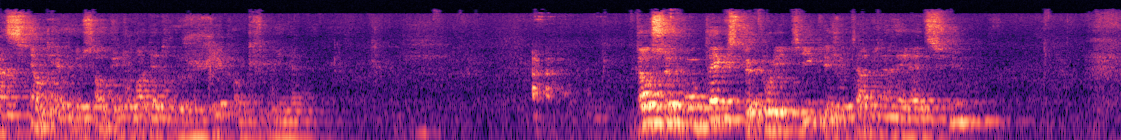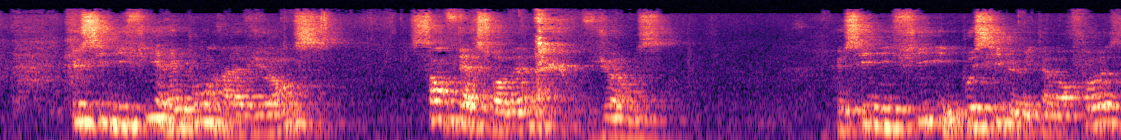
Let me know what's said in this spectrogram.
ainsi en quelque sorte du droit d'être jugé comme criminel. Dans ce contexte politique, et je terminerai là-dessus, que signifie répondre à la violence sans faire soi-même violence? Que signifie une possible métamorphose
